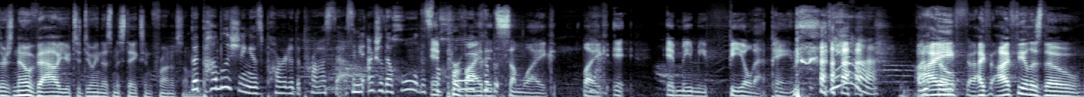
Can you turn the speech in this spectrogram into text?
There's no value to doing those mistakes in front of someone. But publishing is part of the process. I mean, actually, the whole that's the It whole provided cab- some like like it. It made me feel that pain. yeah. I, I, I feel as though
